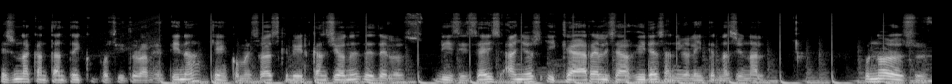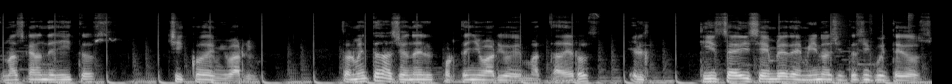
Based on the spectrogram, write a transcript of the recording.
es una cantante y compositora argentina quien comenzó a escribir canciones desde los 16 años y que ha realizado giras a nivel internacional. Uno de sus más grandes hitos, Chico de mi barrio. Tormenta nació en el porteño barrio de Mataderos el 15 de diciembre de 1952.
